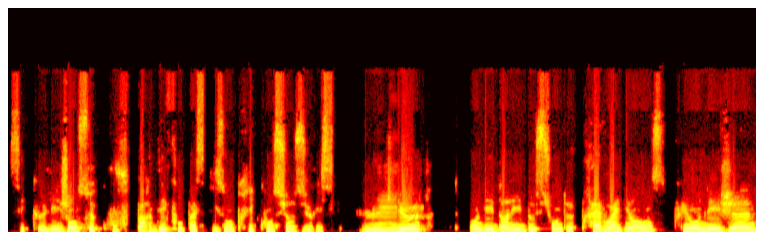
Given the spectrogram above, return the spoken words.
c'est que les gens se couvrent par défaut parce qu'ils ont pris conscience du risque. Le mmh. mieux, on est dans les notions de prévoyance. Plus on est jeune,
